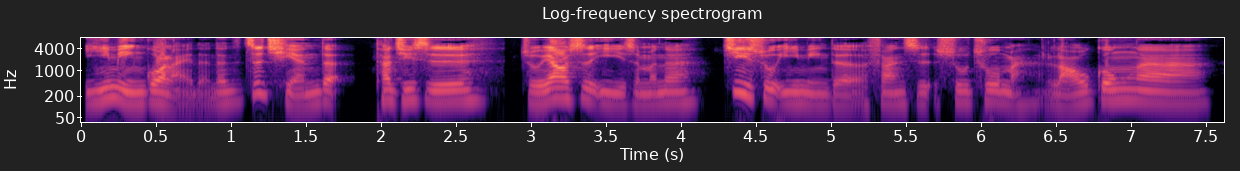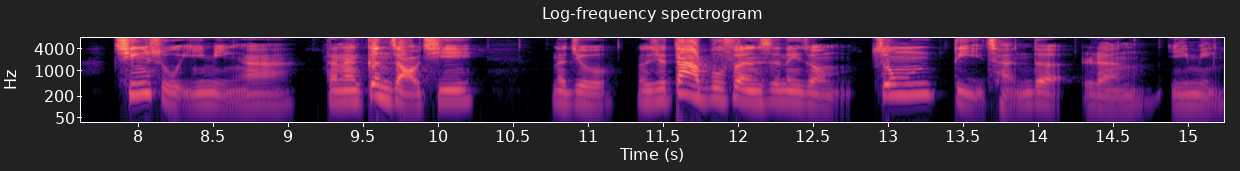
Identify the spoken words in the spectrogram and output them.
移民过来的，但是之前的他其实主要是以什么呢？技术移民的方式输出嘛，劳工啊、亲属移民啊。当然更早期，那就那就大部分是那种中底层的人移民。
